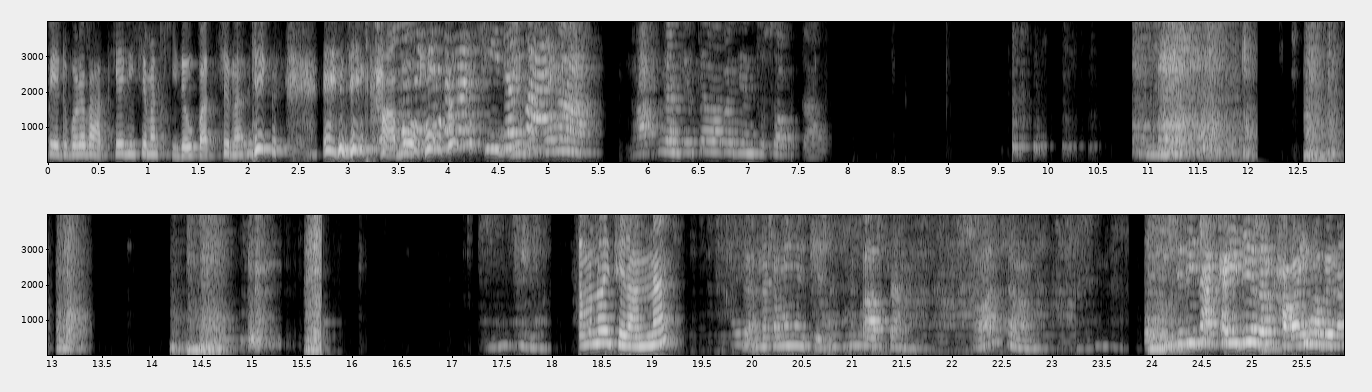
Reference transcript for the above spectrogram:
পেট ভরে ভাত খেয়ে নিচে আমার খিদেও পাচ্ছে না। যে যে খাব। আমার না ভাতটা খেতে হবে কিন্তু সবটা কেমন হয়েছে রান্না? রান্না কেমন হয়েছে? যদি না খাইয়ে দিও তাহলে খাওয়াই হবে না।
